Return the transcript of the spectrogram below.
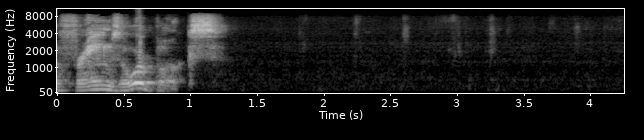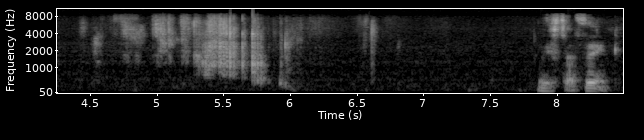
No frames or books. At least I think.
